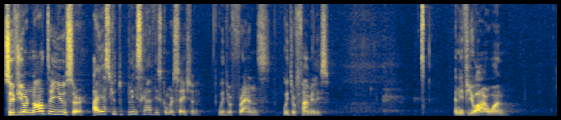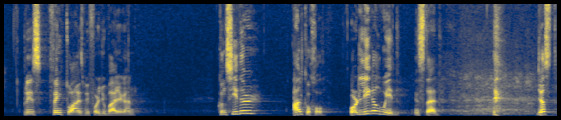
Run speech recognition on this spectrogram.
So if you're not a user, I ask you to please have this conversation with your friends, with your families. And if you are one, please think twice before you buy again. Consider alcohol or legal weed instead. Just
